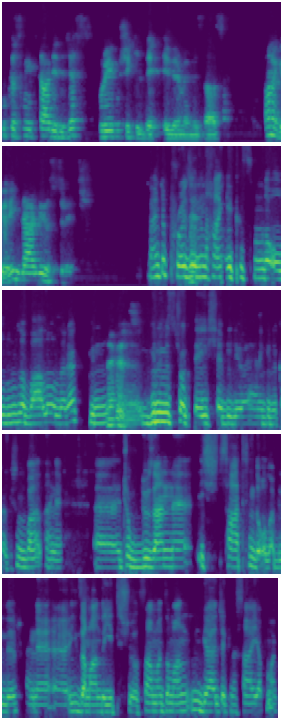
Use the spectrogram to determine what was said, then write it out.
bu kısmı iptal edeceğiz. Burayı bu şekilde evirmemiz lazım. Ona göre ilerliyor süreç. Bence projenin evet. hangi kısmında olduğumuza bağlı olarak gün, evet. e, günümüz çok değişebiliyor yani günlük akışımız. Ben hani e, çok düzenli iş saatinde olabilir. Hani e, zamanda yetişiyorsa ama zaman gelecek mesai yapmak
